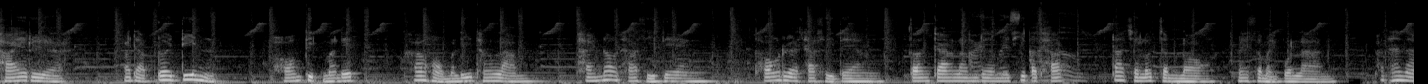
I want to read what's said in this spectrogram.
ท้ายเรือ ประดับด้วยดิ้น พร้อมติดมเมล็ด ข้าวหอมมะลิทั้งลำ ภายนอกทาสีแดง ท้องเรือทาสีแดง ตอนกลางลำเรือมีที่ประทับราชรถจำลองในสมัยโบราณ พัฒนา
